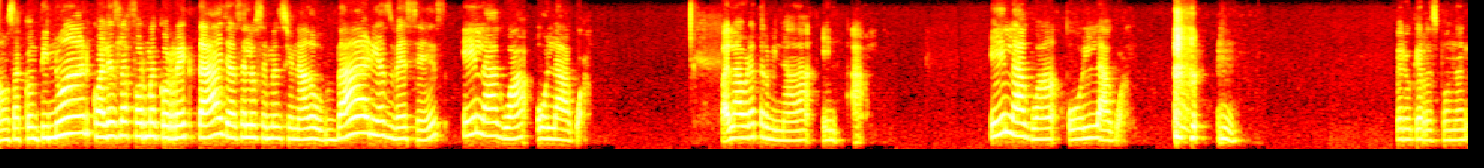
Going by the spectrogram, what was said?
Vamos a continuar. ¿Cuál es la forma correcta? Ya se los he mencionado varias veces. El agua o el agua. Palabra terminada en A. El agua o el agua. Espero que respondan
